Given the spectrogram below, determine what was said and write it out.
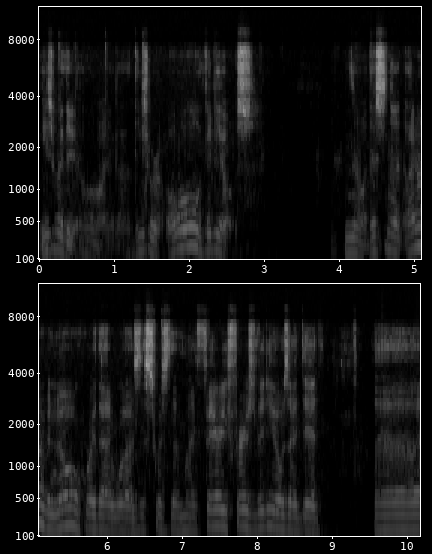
these were the oh my god these were old videos. No this is not I don't even know where that was. This was the my very first videos I did. Uh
